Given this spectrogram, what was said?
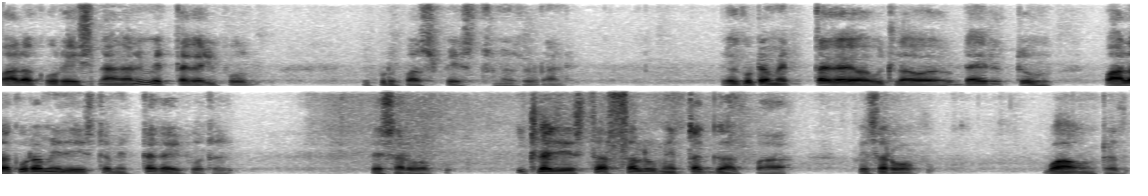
పాలకూర వేసినా కానీ మెత్తగా అయిపోదు. ఇప్పుడు పసుపు వేస్తున్నా చూడండి. లేకుంటే మెత్తగా ఇట్లా డైరెక్ట్ పాలకూర మీద వేస్తే మెత్తగా అయిపోతుంది. పెసరపప్పు. ఇట్లా చేస్తే అస్సలు మెత్తగా కాదు పా. పెసరపప్పు. బాగుంటుంది.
